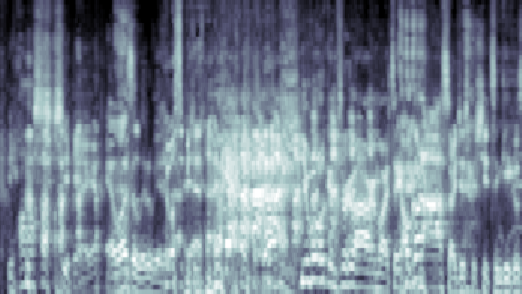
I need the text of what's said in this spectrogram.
oh, yeah, yeah. It was a little bit. It was a bit. you're walking through RMIT. I've got to ask though, just for shits and giggles,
